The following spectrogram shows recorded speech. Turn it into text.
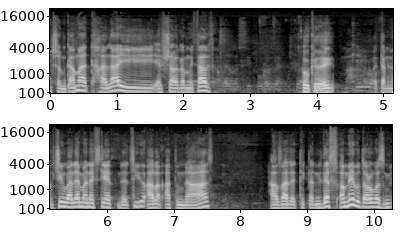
עכשיו, גם ההתחלה היא, אפשר גם לפעול, אוקיי, אתה מבקשים עליהם הנקסטי על התמונה, אבל תלמידי חכמים אתה לא מזמין.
